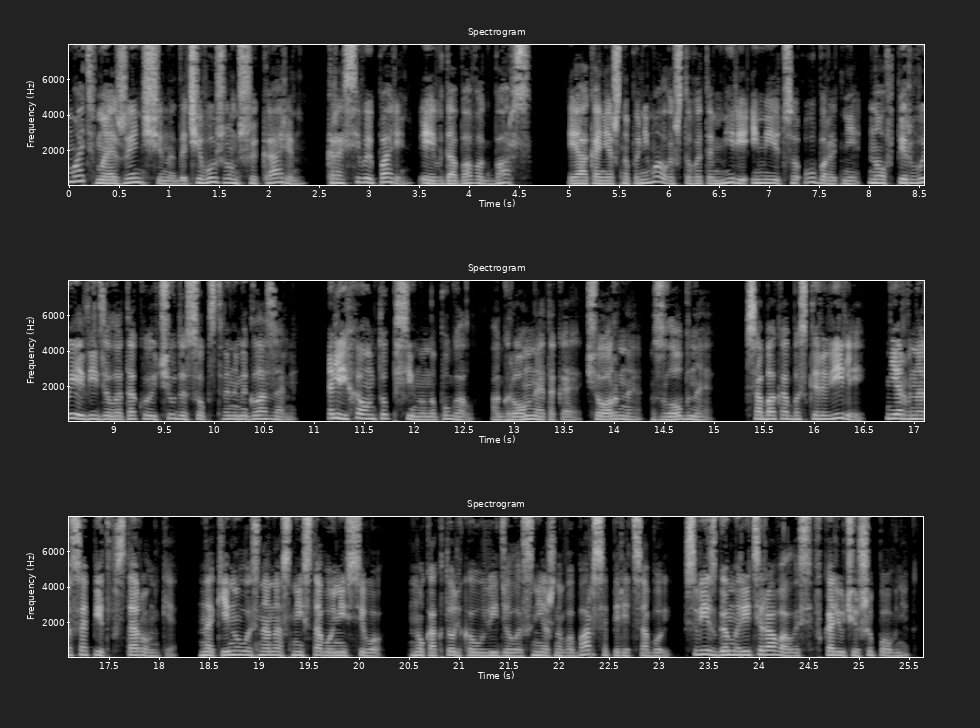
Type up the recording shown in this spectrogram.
Мать моя женщина, до чего же он шикарен, красивый парень и вдобавок барс. Я, конечно, понимала, что в этом мире имеются оборотни, но впервые видела такое чудо собственными глазами. Лихо он ту псину напугал. Огромная такая, черная, злобная. Собака Баскервилей нервно сопит в сторонке. Накинулась на нас ни с того ни с сего но как только увидела снежного барса перед собой, с визгом ретировалась в колючий шиповник,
